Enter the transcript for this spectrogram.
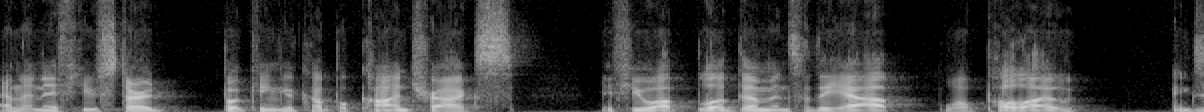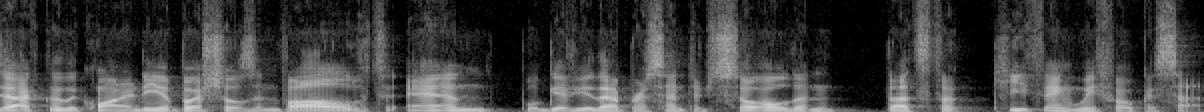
And then if you start booking a couple contracts, if you upload them into the app, we'll pull out exactly the quantity of bushels involved and we'll give you that percentage sold. And that's the key thing we focus on.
